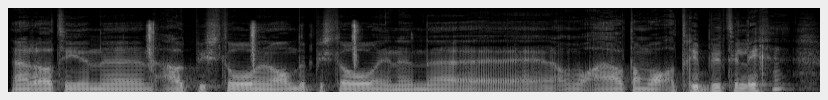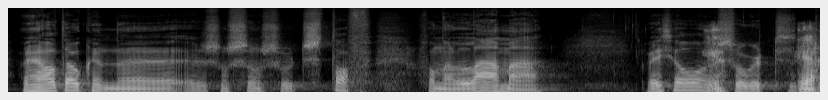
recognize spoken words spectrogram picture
Nou, dan had hij een, een oud pistool, een ander pistool en een, uh, hij had allemaal attributen liggen. Maar hij had ook een, uh, zo'n zo soort staf van een lama. Weet je wel, een ja. soort Ja.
